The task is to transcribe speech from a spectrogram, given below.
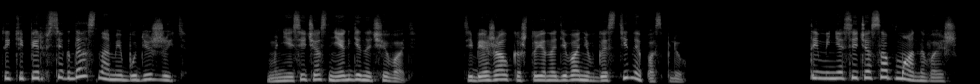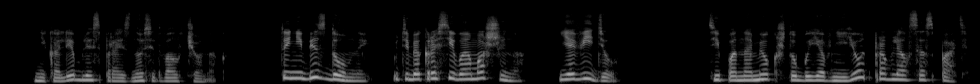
«Ты теперь всегда с нами будешь жить?» «Мне сейчас негде ночевать. Тебе жалко, что я на диване в гостиной посплю?» «Ты меня сейчас обманываешь не колеблясь произносит волчонок. «Ты не бездомный, у тебя красивая машина. Я видел». Типа намек, чтобы я в нее отправлялся спать.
